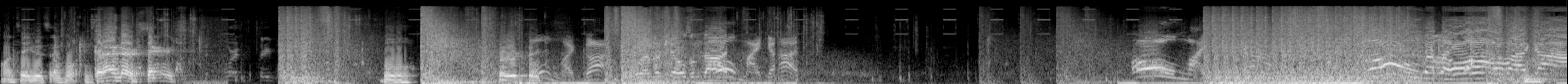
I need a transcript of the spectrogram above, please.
I'll take this M4. Stairs! Oh, perfect. Oh my god. Whoever kills him dies. Oh my god. Oh my god. Oh my oh god. Oh my god!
